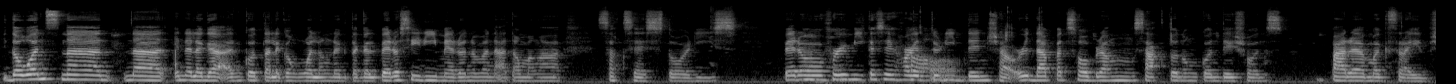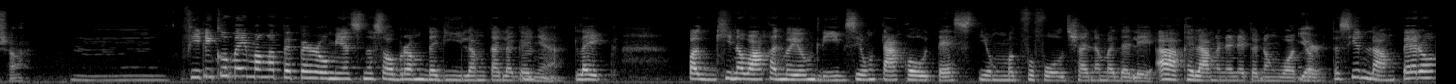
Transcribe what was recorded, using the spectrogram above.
the ones na na inalagaan ko talagang walang nagtagal. Pero si Ri, meron naman atang mga success stories. Pero for me kasi hard to Oo. read din siya or dapat sobrang sakto ng conditions para mag-thrive siya. Hmm. Feeling ko may mga peperomias na sobrang dali lang talaga niya. Like, pag hinawakan mo yung leaves, yung taco test, yung magfo-fold siya na madali, ah, kailangan na nito ng water. Yup. Tapos yun lang. Pero,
